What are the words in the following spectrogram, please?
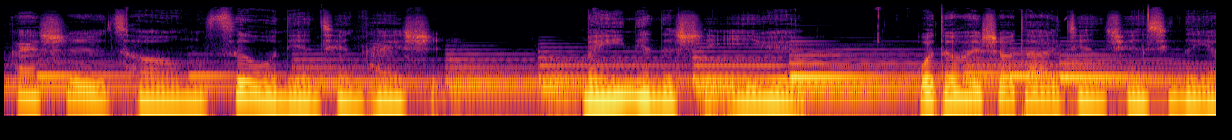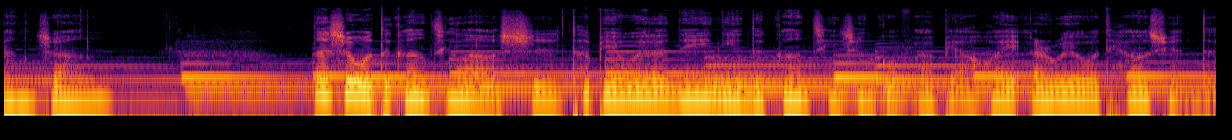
概是从四五年前开始，每一年的十一月，我都会收到一件全新的洋装。那是我的钢琴老师特别为了那一年的钢琴成果发表会而为我挑选的。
